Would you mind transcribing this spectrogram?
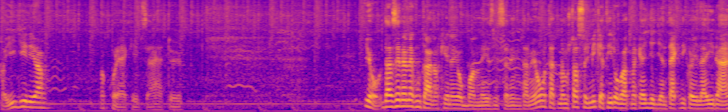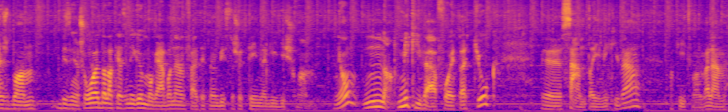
Ha így írja, akkor elképzelhető. Jó, de azért ennek utána kéne jobban nézni szerintem, jó? Tehát mert most az, hogy miket írogatnak egy-egy ilyen technikai leírásban bizonyos oldalak, ez még önmagában nem feltétlenül biztos, hogy tényleg így is van. Jó? Na, Mikivel folytatjuk. Szántai Mikivel, aki itt van velem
